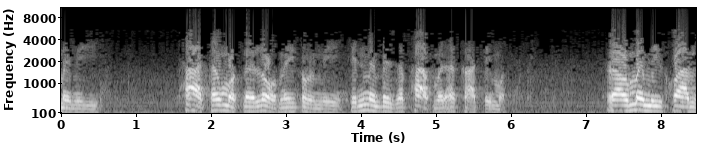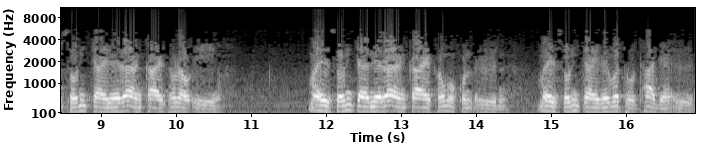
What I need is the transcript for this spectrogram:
ไม่มีธาตุทั้งหมดในโลกนี้ก็ไม่มี เห็นมันเป็นสภาพเหมือนอากาศไปหมด เราไม่มีความสนใจในร่างกายของเราเอง ไม่สนใจในร่างกายของบุคคลอื่น ไม่สนใจในวัตถุธาตุอย่างอื่น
